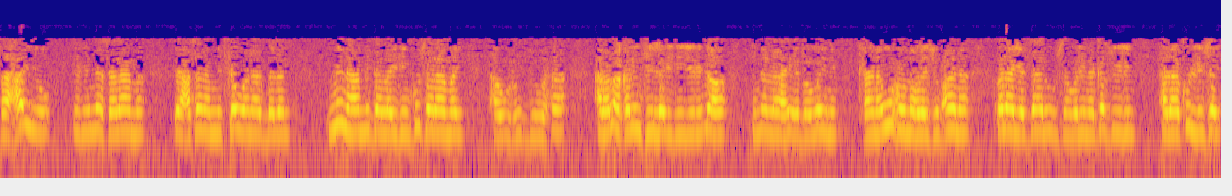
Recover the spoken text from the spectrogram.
فحيوا إذن سلام. بعسنا متكونا أكبدا. منها مد الليذ كسلامي أو ردوها على الأقل انت الليذ يردها إن الله يبوين كان وحو النهضي سبحانه ولا يزال أسنولين كسويل على كل شيء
